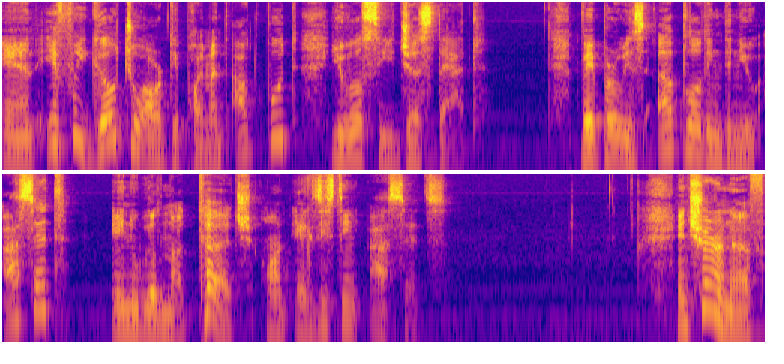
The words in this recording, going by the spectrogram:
And if we go to our deployment output, you will see just that. Vapor is uploading the new asset and will not touch on existing assets. And sure enough,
